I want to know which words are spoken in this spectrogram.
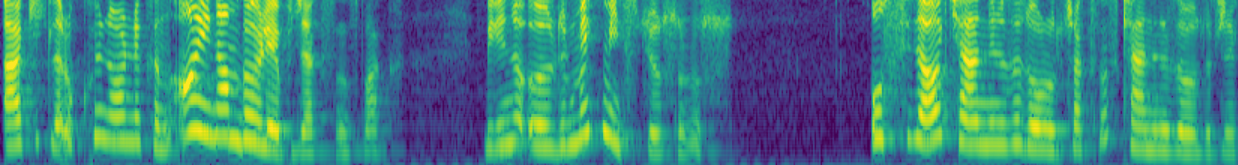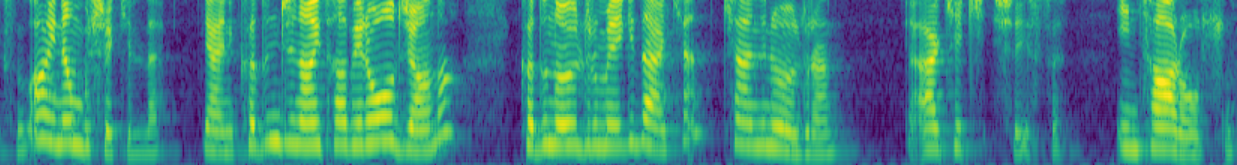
Erkekler okuyun örnek alın. Aynen böyle yapacaksınız bak. Birini öldürmek mi istiyorsunuz? O silahı kendinize doğrultacaksınız, kendinizi öldüreceksiniz. Aynen bu şekilde. Yani kadın cinayet haberi olacağına kadını öldürmeye giderken kendini öldüren erkek şeysi. intihar olsun.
